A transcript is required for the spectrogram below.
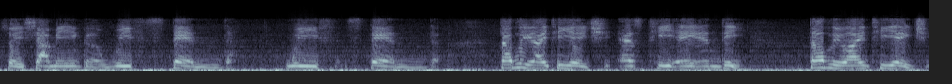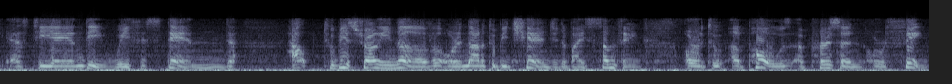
所以下面一个 withstand，withstand，W I T H S T A N D，W I T H S T A N D，withstand。好，to be strong enough or not to be changed by something or to oppose a person or thing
